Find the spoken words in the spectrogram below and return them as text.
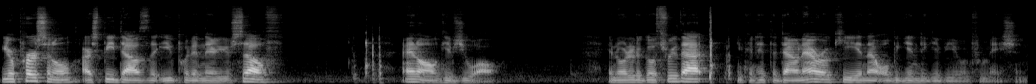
Your personal are speed dials that you put in there yourself. And all gives you all. In order to go through that, you can hit the down arrow key and that will begin to give you information.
